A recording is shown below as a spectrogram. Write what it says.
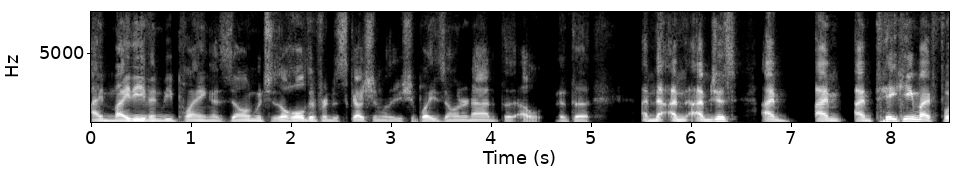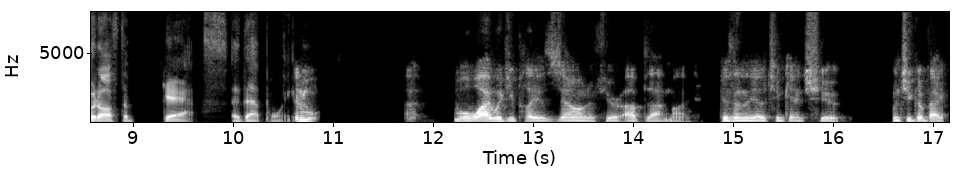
I might even be playing a zone, which is a whole different discussion whether you should play zone or not. At the, at the I'm not, I'm I'm just I'm I'm I'm taking my foot off the gas at that point. And well, why would you play a zone if you're up that much? Because then the other team can't shoot. Once you go back,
